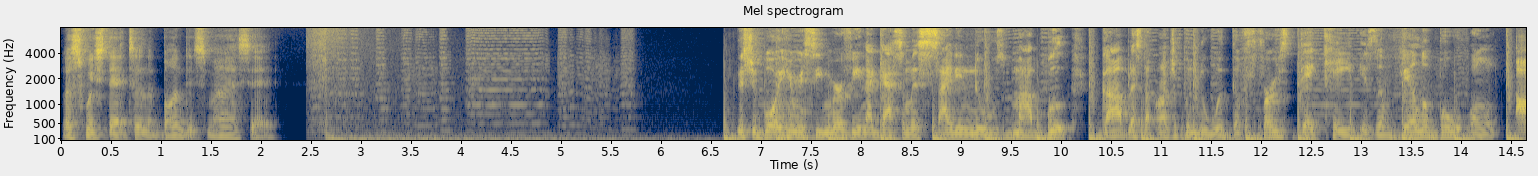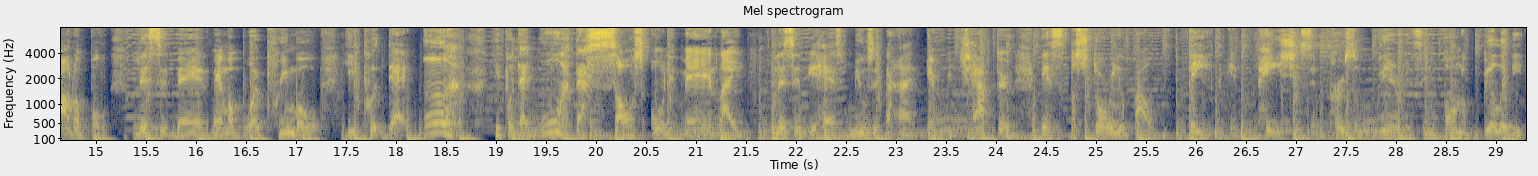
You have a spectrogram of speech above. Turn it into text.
Let's switch that to an abundance mindset. This your boy Henry C. Murphy, and I got some exciting news. My book, God Bless the Entrepreneur, the first decade is available on Audible. Listen, man, man, my boy Primo, he put that, uh, he put that, ooh, that sauce on it, man. Like, listen, it has music behind every chapter. It's a story about faith and patience and perseverance and vulnerability.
